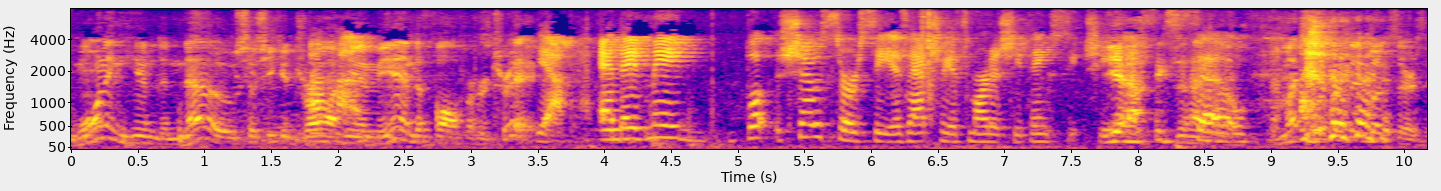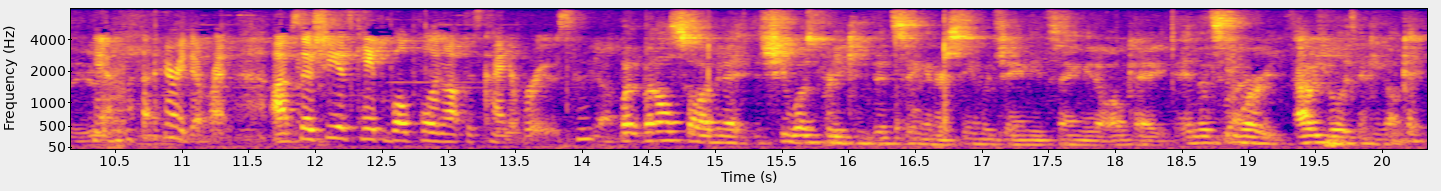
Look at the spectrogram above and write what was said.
wanting him to know so she could draw Uh-huh. him in to fall for her trick. Yeah, and they've made book, show Cersei is actually as smart as she thinks she Yeah, is. Yeah, exactly. So Much different than book Cersei. yeah, very different. Um, so she is capable of pulling off this kind of ruse. Yeah. But but also, I mean, it, she was pretty convincing in her scene with Jaime, saying, you know, okay, in the scene where I was really thinking, okay,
